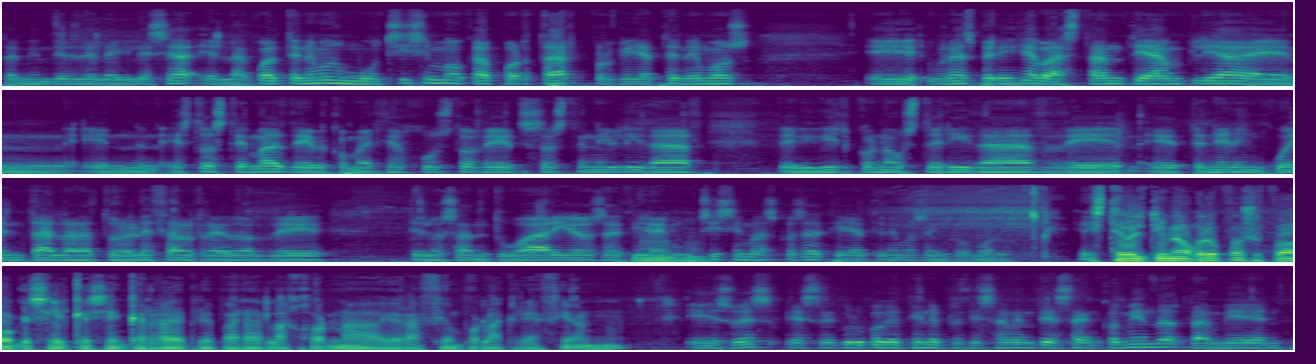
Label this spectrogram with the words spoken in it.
también desde la Iglesia, en la cual tenemos muchísimo que aportar porque ya tenemos eh, una experiencia bastante amplia en, en, estos temas de comercio justo, de sostenibilidad, de vivir con austeridad, de eh, tener en cuenta la naturaleza alrededor de, de los santuarios, es decir, hay muchísimas cosas que ya tenemos en común. Este último grupo supongo que es el que se encarga de preparar la jornada de oración por la creación, ¿no? Eso es, es el grupo que tiene precisamente esa encomienda, también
